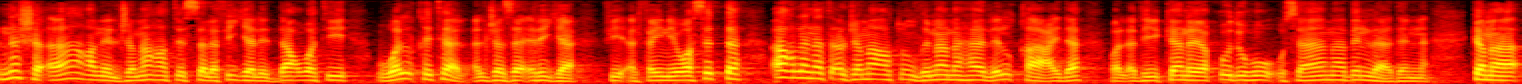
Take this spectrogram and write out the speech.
نشأ عن الجماعة السلفية للدعوة والقتال الجزائرية. في 2006 أعلنت الجماعة انضمامها للقاعدة والذي كان يقوده أسامة بن لادن. كما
